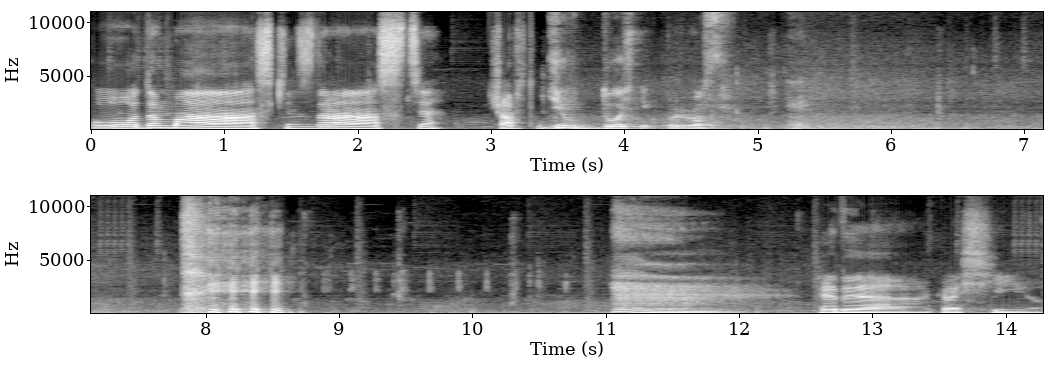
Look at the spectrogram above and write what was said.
О, Дамаскин, здрасте. Черт. Дилдосник просто. Э, Да, красиво.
